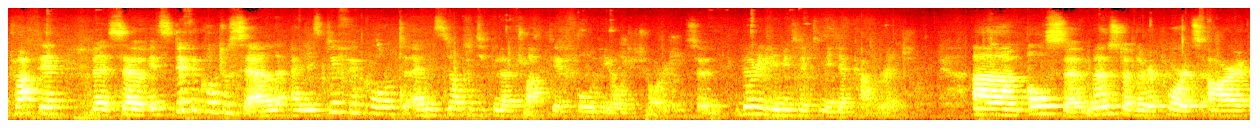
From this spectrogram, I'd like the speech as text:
attractive. But, so it's difficult to sell and it's difficult and it's not particularly attractive for the auditorium. So very limited media coverage. Um, also, most of the reports are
